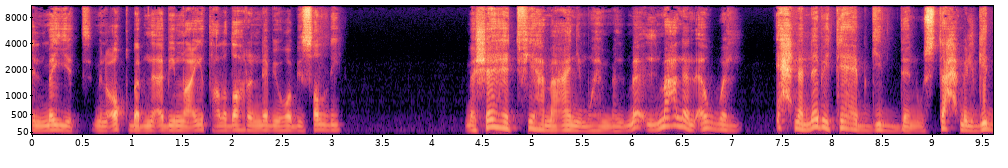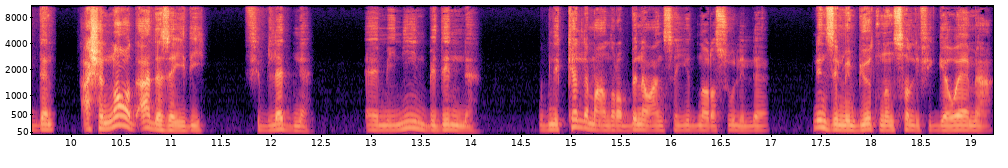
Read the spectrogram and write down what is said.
الميت من عقبة بن أبي معيط على ظهر النبي وهو بيصلي. مشاهد فيها معاني مهمة. المعنى الأول إحنا النبي تعب جدا واستحمل جدا عشان نقعد قاعدة زي دي في بلادنا. آمنين بديننا. وبنتكلم عن ربنا وعن سيدنا رسول الله. ننزل من بيوتنا نصلي في الجوامع.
